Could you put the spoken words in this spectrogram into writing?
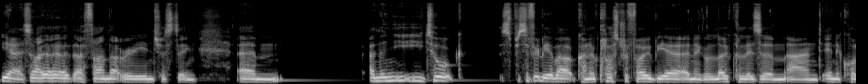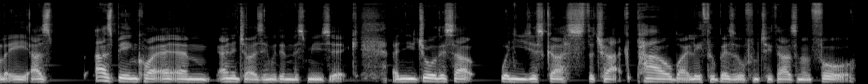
yeah, so I, I, found that really interesting. Um, and then you, you talk specifically about kind of claustrophobia and localism and inequality as as being quite um, energizing within this music. And you draw this out when you discuss the track "Pow" by Lethal Bizzle from 2004.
